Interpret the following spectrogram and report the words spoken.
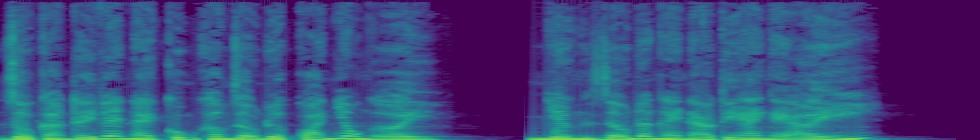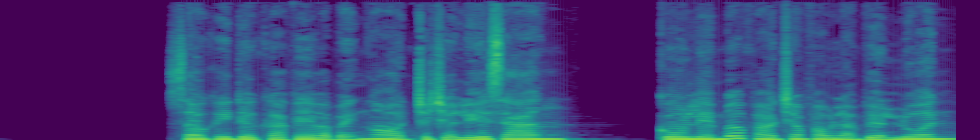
dù cảm thấy việc này cũng không giấu được quá nhiều người. Nhưng giấu được ngày nào thì hai ngày ấy. Sau khi đưa cà phê và bánh ngọt cho trợ lý Giang, cô liền bước vào trong phòng làm việc luôn,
